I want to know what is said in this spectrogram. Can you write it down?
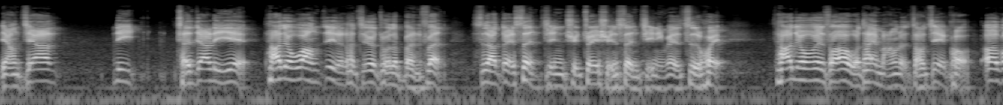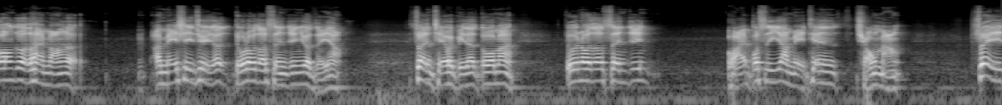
养家立成家立业，他就忘记了他基督徒的本分是要对圣经去追寻圣经里面的智慧，他就会说啊，我太忙了，找借口，啊，工作太忙了，啊，没兴趣，就读那么多圣经又怎样？赚钱会比他多吗？读那么多圣经，我还不是一样每天穷忙，所以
